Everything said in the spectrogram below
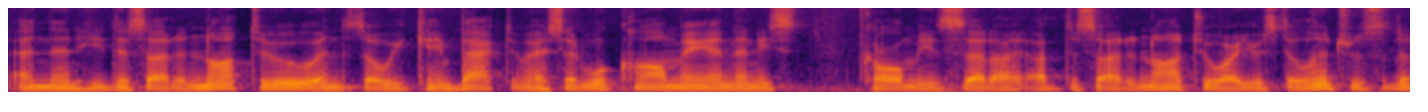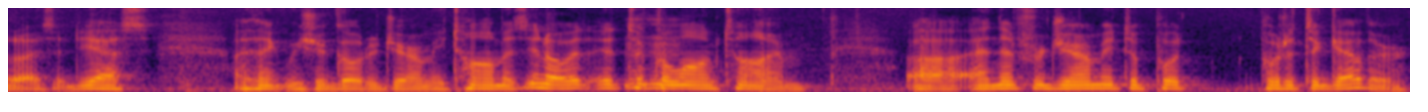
and then he decided not to, and so he came back to me. I said, "Well, call me," and then he called me and said, I, "I've decided not to. Are you still interested?" I said, "Yes. I think we should go to Jeremy Thomas." You know, it, it took a long time, uh, and then for Jeremy to put put it together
